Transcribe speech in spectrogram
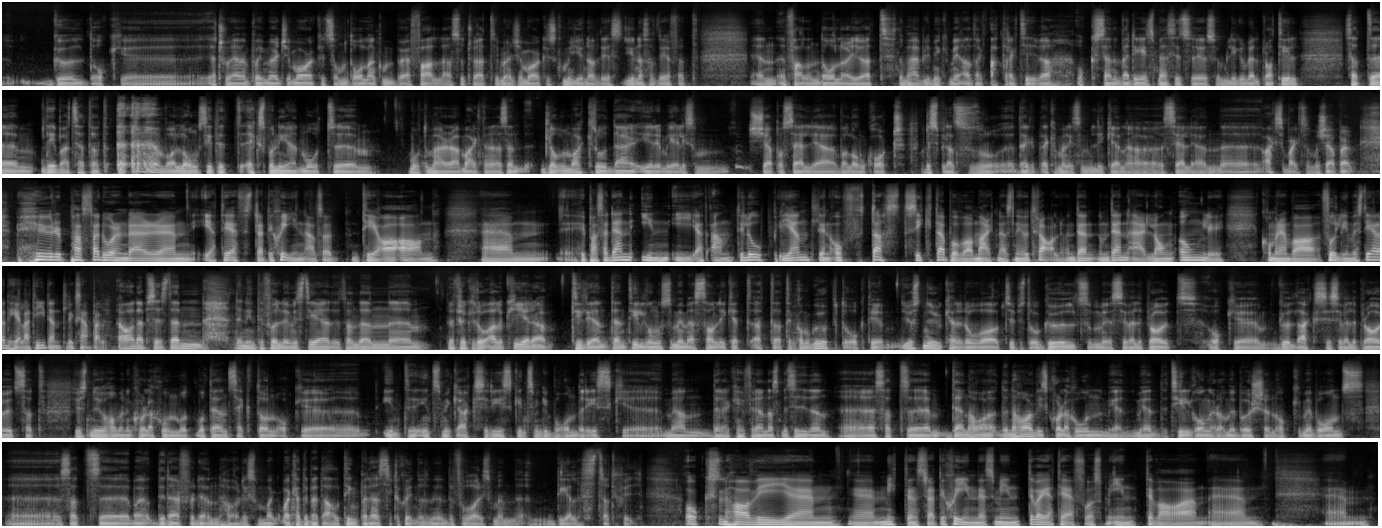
guld och eh, jag tror även på emerging markets, om dollarn kommer börja falla, så tror jag att emerging markets kommer gynna av det, gynnas av det för att en, en fallande dollar gör att de här blir mycket mer attraktiva. Och sen värderingsmässigt så, så ligger de väldigt bra till. Så att eh, det är bara ett sätt att vara långsiktigt exponerad mot eh, mot de här marknaderna. Sen Global Macro, där är det mer liksom köpa och sälja, vara lång kort. Och det spelar så där, där kan man liksom lika gärna sälja en uh, aktiemarknad som att köpa den. Hur passar då den där um, ehm, ETF-strategin, alltså TAA, um, ehm, hur passar den in i att Antilop egentligen oftast siktar på att vara marknadsneutral? Om den, om den är long only, kommer den vara fullinvesterad hela tiden till exempel? Ja, nej, precis. Den, den är inte fullinvesterad utan den, um, den försöker då allokera till den, den tillgång som är mest sannolik att, att, att den kommer gå upp. Då. Och det, just nu kan det då vara typiskt då guld som ser väldigt bra ut och eh, guldaktier ser väldigt bra ut. Så att just nu har man en korrelation mot, mot den sektorn och eh, inte, inte så mycket aktierisk, inte så mycket bondrisk. Eh, men det där kan ju förändras med tiden. Eh, så att eh, den, har, den har en viss korrelation med, med tillgångar då, med börsen och med bonds. Eh, så att eh, det är därför den har liksom, man, man, kan inte betta allting på den strategin. Det får vara liksom en, en delstrategi. Och sen har vi eh, eh mittenstrategin, det som inte var ETF och som inte var eh,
